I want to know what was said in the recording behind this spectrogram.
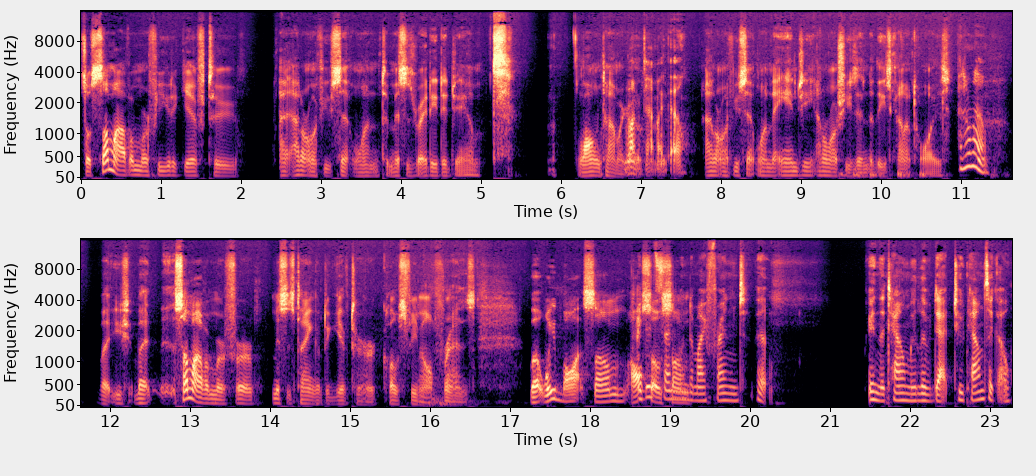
So some of them are for you to give to. I, I don't know if you sent one to Mrs. Ready to Jam. Long time ago. Long time ago. I don't know if you sent one to Angie. I don't know if she's into these kind of toys I don't know. but you should, but some of them are for Mrs. Tango to give to her close female friends. But we bought some, I also did send some. one to my friend that in the town we lived at two towns ago.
